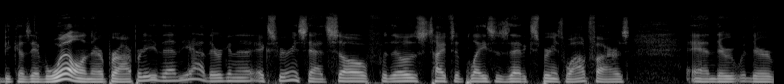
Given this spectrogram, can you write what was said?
because they have a well on their property, then yeah, they're going to experience that. So for those types of places that experience wildfires, and they're they're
